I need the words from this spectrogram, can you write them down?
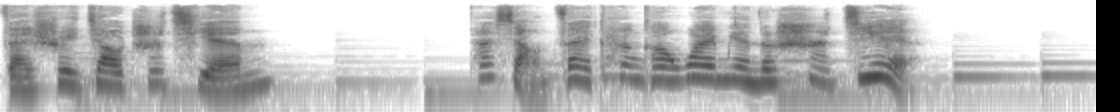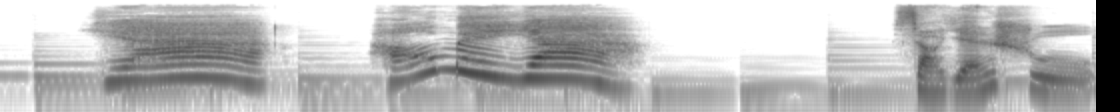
在睡觉之前，他想再看看外面的世界。呀！好美呀！小鼹鼠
